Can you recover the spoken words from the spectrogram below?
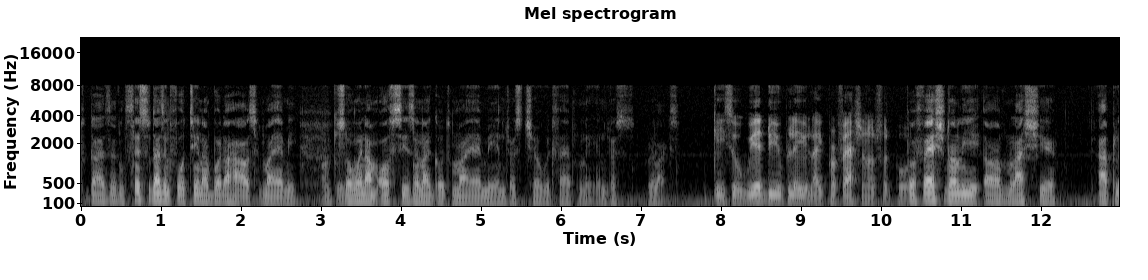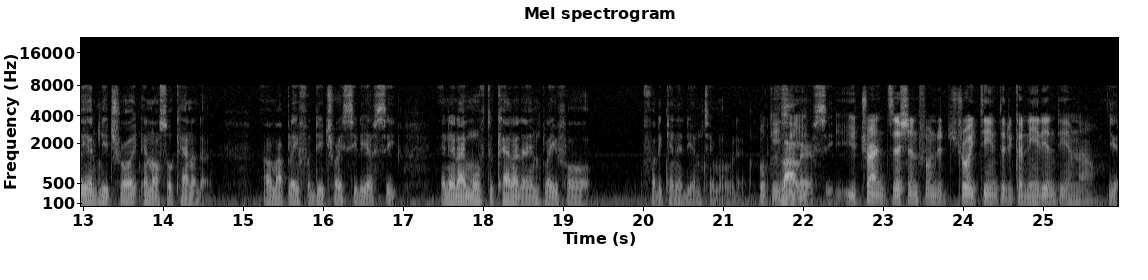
2000 since 2014 I bought a house in Miami. Okay. So when I'm off season, I go to Miami and just chill with family and just relax. okay. So, where do you play like professional football? Professionally, um, last year I play in Detroit and also Canada. Um, I play for Detroit City FC, and then I moved to Canada and play for for the Canadian team over there, okay. So you, FC. you transitioned from the Detroit team to the Canadian team now. Yeah.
